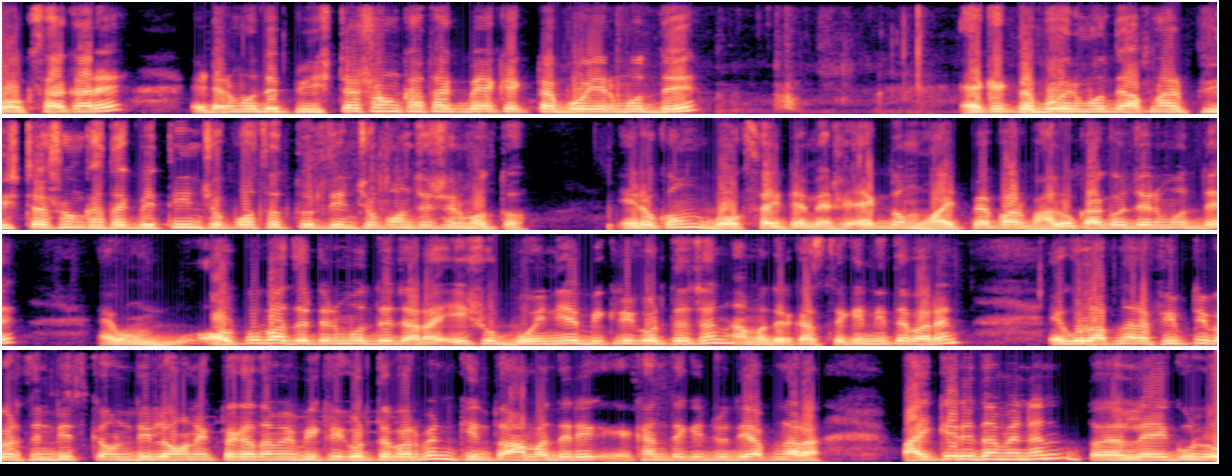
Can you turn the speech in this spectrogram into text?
বক্স আকারে। এটার মধ্যে পৃষ্ঠা সংখ্যা থাকবে এক একটা বইয়ের মধ্যে। এক একটা বইয়ের মধ্যে আপনার পৃষ্ঠা সংখ্যা থাকবে তিনশো পঁচাত্তর, তিনশো পঞ্চাশের মতো। এরকম বক্স আইটেমের একদম হোয়াইট পেপার ভালো কাগজের মধ্যে এবং অল্প বাজেটের মধ্যে যারা এইসব বই নিয়ে বিক্রি করতে চান, আমাদের কাছ থেকে নিতে পারেন। এগুলো আপনারা ফিফটি পার্সেন্ট ডিসকাউন্ট দিলে অনেক টাকা দামে বিক্রি করতে পারবেন, কিন্তু আমাদের এখান থেকে যদি আপনারা পাইকারি দামে নেন, তাহলে এগুলো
